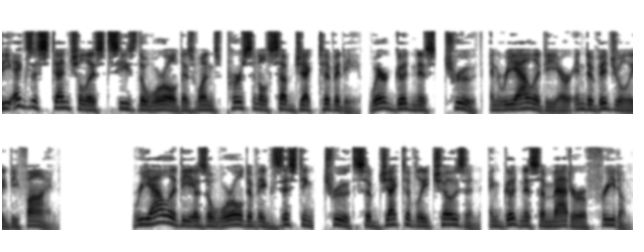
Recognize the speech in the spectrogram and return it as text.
The existentialist sees the world as one's personal subjectivity, where goodness, truth, and reality are individually defined. Reality is a world of existing, truth subjectively chosen, and goodness a matter of freedom.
